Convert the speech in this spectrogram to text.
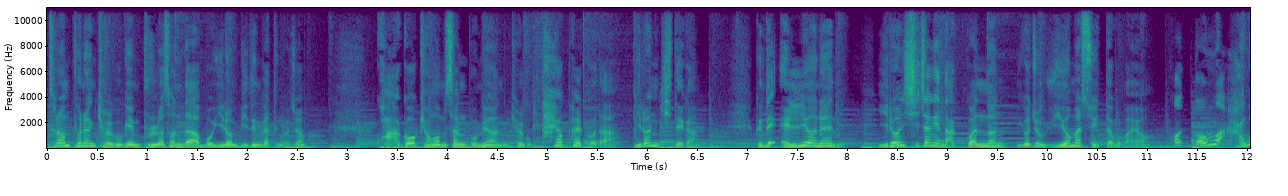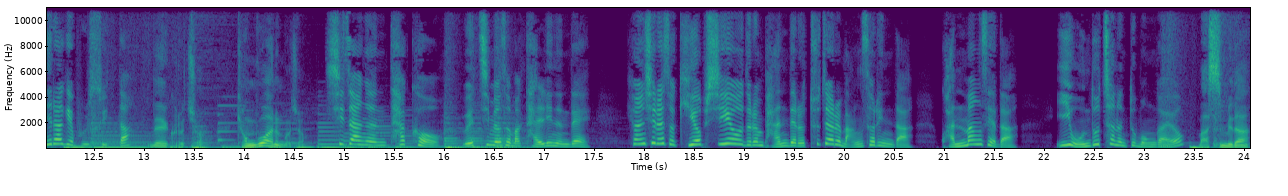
트럼프는 결국엔 물러선다 뭐 이런 믿음 같은 거죠. 과거 경험상 보면 결국 타협할 거다 이런 기대감. 근데 엘리언은 이런 시장의 낙관론 이거 좀 위험할 수 있다고 봐요. 어, 너무 안일하게 볼 수 있다? 네, 그렇죠. 경고하는 거죠. 시장은 타코 외치면서 막 달리는데 현실에서 기업 CEO들은 반대로 투자를 망설인다. 관망세다. 이 온도차는 또 뭔가요? 맞습니다.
